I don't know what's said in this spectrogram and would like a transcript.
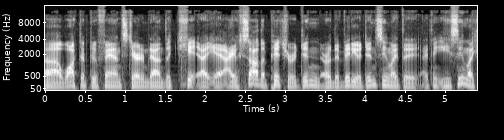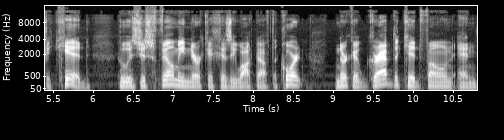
Uh, walked up to a fan, stared him down. The kid, I, I saw the picture. It didn't, or the video. It didn't seem like the. I think he seemed like a kid who was just filming Nurkic as he walked off the court. Nurkic grabbed the kid phone and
